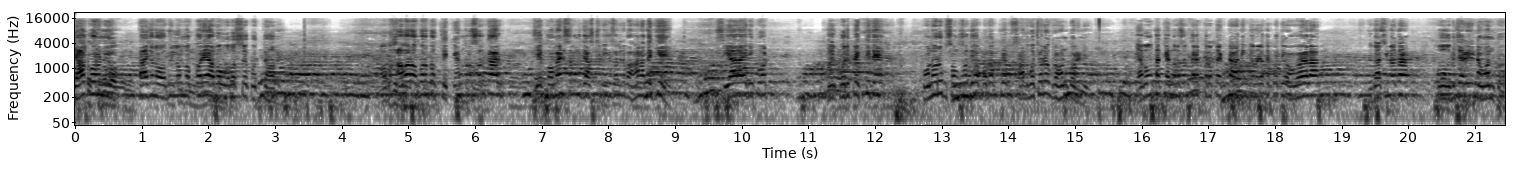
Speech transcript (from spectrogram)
যা করণীয় তা যেন অবিলম্ব করে এবং অবশ্যই করতে হবে। আবার অপরপক্ষে কেন্দ্র সরকার যে কমেন্টস এবং জাস্টিফিকেশনের বাহানা দেখে সিআরআই রিপোর্ট এর পরিপ্রেক্ষিতে কোনরূপ সংসদীয় পদক্ষেপ সাত বছরেও গ্রহণ করেনি এবং তা কেন্দ্র সরকারের তরফে একটা আদিম জনজাতির প্রতি অবহেলা, উদাসীনতা ও অবিচারের নামান্তর।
